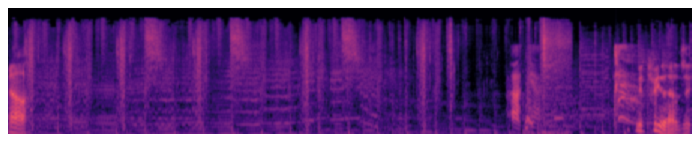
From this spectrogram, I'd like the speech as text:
No. Oh ah, god. We're through that. is it?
